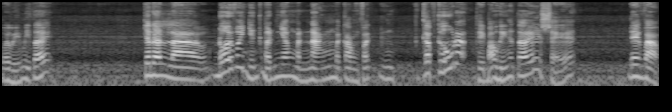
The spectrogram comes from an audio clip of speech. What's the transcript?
bảo hiểm y tế cho nên là đối với những cái bệnh nhân mình nặng mà cần phải cấp cứu đó, thì bảo hiểm y tế sẽ đem vào.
